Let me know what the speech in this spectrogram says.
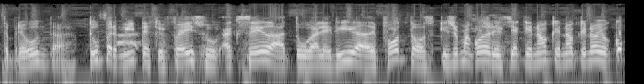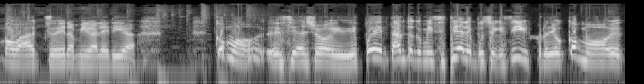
te pregunta, ¿tú permites que Facebook acceda a tu galería de fotos? Que yo me acuerdo le decía que no, que no, que no, ¿cómo va a acceder a mi galería? ¿Cómo? Decía yo, y después de tanto que me insistía le puse que sí, pero digo, ¿cómo? Eh,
